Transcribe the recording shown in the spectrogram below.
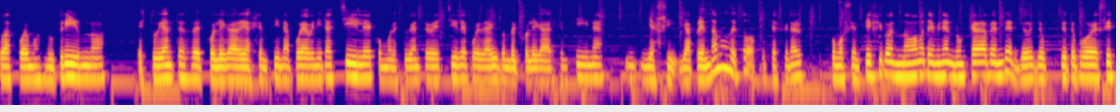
todas podemos nutrirnos, estudiantes del colega de Argentina pueda venir a Chile, como el estudiante de Chile puede ir donde el colega de Argentina, y, así, y aprendamos de todo, porque al final como científicos no vamos a terminar nunca de aprender. Yo, yo, yo te puedo decir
